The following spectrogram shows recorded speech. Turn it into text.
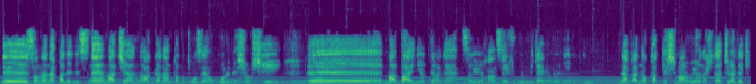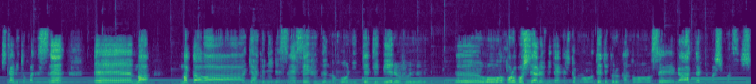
で、そんな中でですね、まあ治安の悪化なんかも当然起こるでしょうし、えー、まあ場合によってはね、そういう反政府軍みたいなのになんか乗っかってしまうような人たちが出てきたりとかですね、えー、まあ、または逆にですね、政府軍の方に行って TPLF を滅ぼしてやるみたいな人も出てくる可能性があったりとかしますし、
